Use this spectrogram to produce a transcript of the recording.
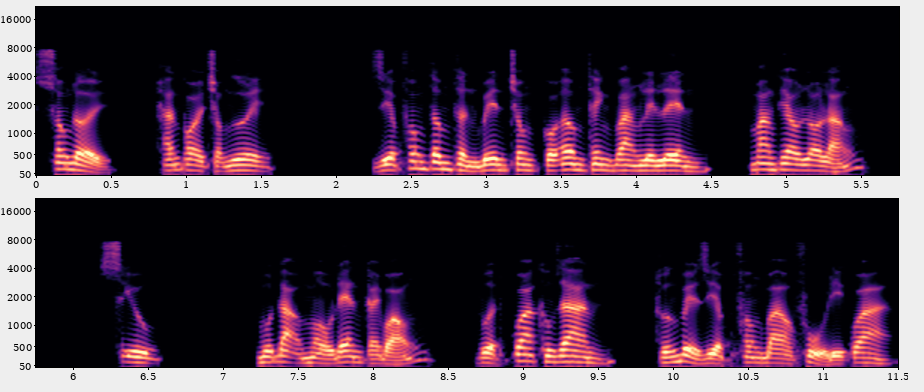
Xong đời, hắn coi trọng ngươi. Diệp Phong tâm thần bên trong có âm thanh vang lên lên, mang theo lo lắng. Siêu. Một đạo màu đen cái bóng, vượt qua không gian, hướng về Diệp Phong bao phủ đi qua.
